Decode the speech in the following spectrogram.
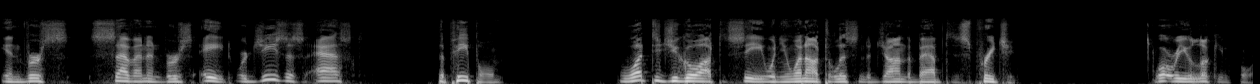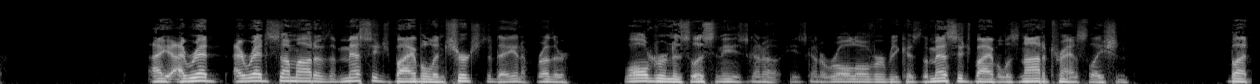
in verse 7 and verse 8, where Jesus asked the people, What did you go out to see when you went out to listen to John the Baptist preaching? What were you looking for? I, I read I read some out of the Message Bible in church today, and if Brother Waldron is listening, he's gonna he's gonna roll over because the Message Bible is not a translation but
